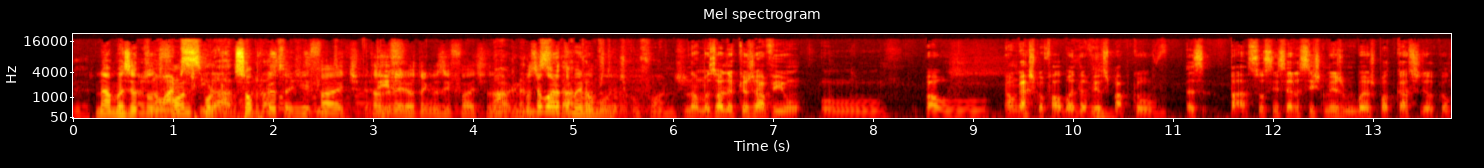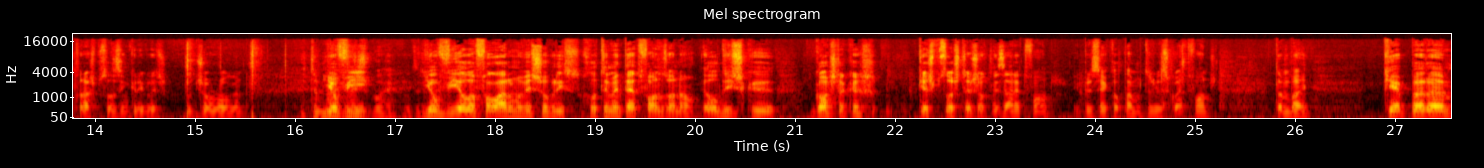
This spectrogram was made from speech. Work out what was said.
ver? Não, mas eu estou de não fones porque, só porque eu tenho efeitos. Estás a ver? Eu tenho os efeitos. Não ver? grande mas agora também não todos com fones. Não, mas olha que eu já vi um. O, pá, o, é um gajo que eu falo bem da vezes, pá, porque eu pá, sou sincero, assisto mesmo bem os podcasts dele, que ele traz pessoas incríveis, o Joe Rogan. Eu também E eu vi- vejo bué, E eu vi ele a falar uma vez sobre isso, relativamente a headphones ou não. Ele diz que gosta que as, que as pessoas estejam a utilizar headphones, e por isso é que ele está muitas vezes com headphones também, que é para.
